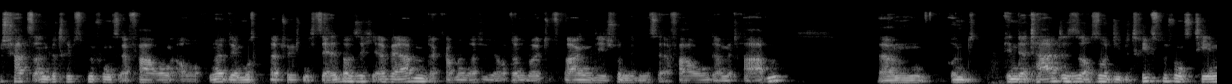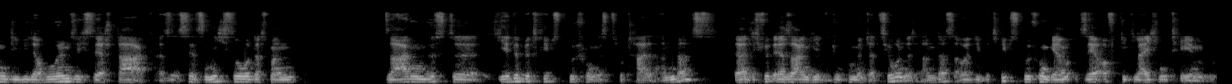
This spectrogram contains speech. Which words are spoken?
Schatz an Betriebsprüfungserfahrung auch. Ne? Den muss man natürlich nicht selber sich erwerben. Da kann man natürlich auch dann Leute fragen, die schon eine gewisse Erfahrung damit haben. Ähm, und in der Tat ist es auch so, die Betriebsprüfungsthemen, die wiederholen sich sehr stark. Also es ist jetzt nicht so, dass man sagen müsste, jede Betriebsprüfung ist total anders. Ja, ich würde eher sagen, jede Dokumentation ist anders, aber die Betriebsprüfung, die haben sehr oft die gleichen Themen.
